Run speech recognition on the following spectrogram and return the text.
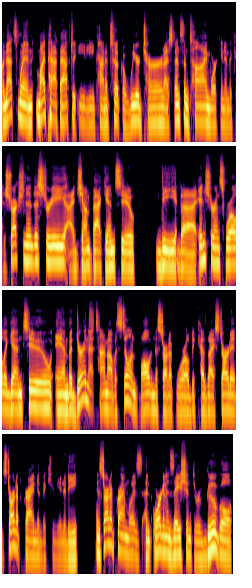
and that's when my path after ED kind of took a weird turn. I spent some time working in the construction industry. I jumped back into the, the insurance world again too. And, but during that time, I was still involved in the startup world because I started Startup Grind in the community. And Startup Grind was an organization through Google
